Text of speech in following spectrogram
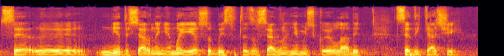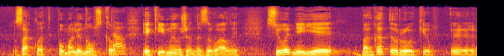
це е, не досягнення моєї особисті, це досягнення міської влади, це дитячий заклад по Маліновському, Так. який ми вже називали. Сьогодні є багато років, е,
